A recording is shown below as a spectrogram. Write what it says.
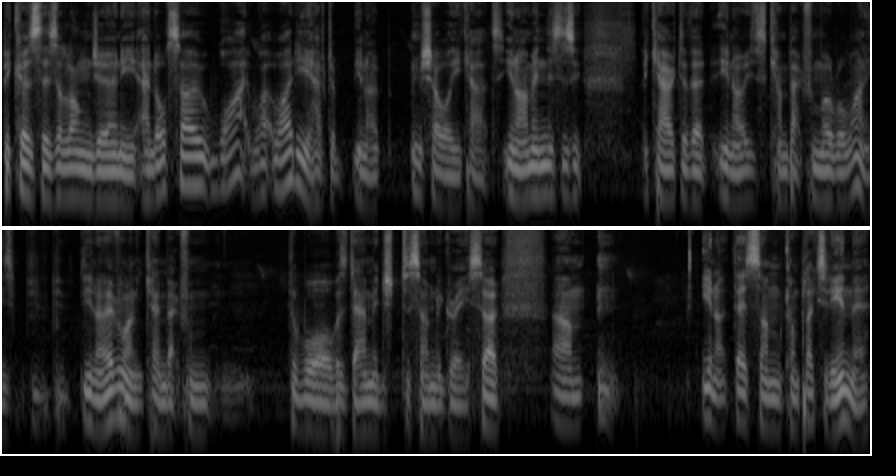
because there's a long journey, and also why, why, why do you have to, you know, show all your cards? You know, I mean, this is a, a character that you know he's come back from World War One. He's, you know, everyone came back from the war was damaged to some degree. So, um, you know, there's some complexity in there,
